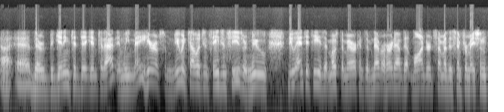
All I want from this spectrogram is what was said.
uh, uh, they're beginning to dig into that, and we may hear of some new intelligence agencies or new new entities that most Americans have never heard of that laundered some of this information.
